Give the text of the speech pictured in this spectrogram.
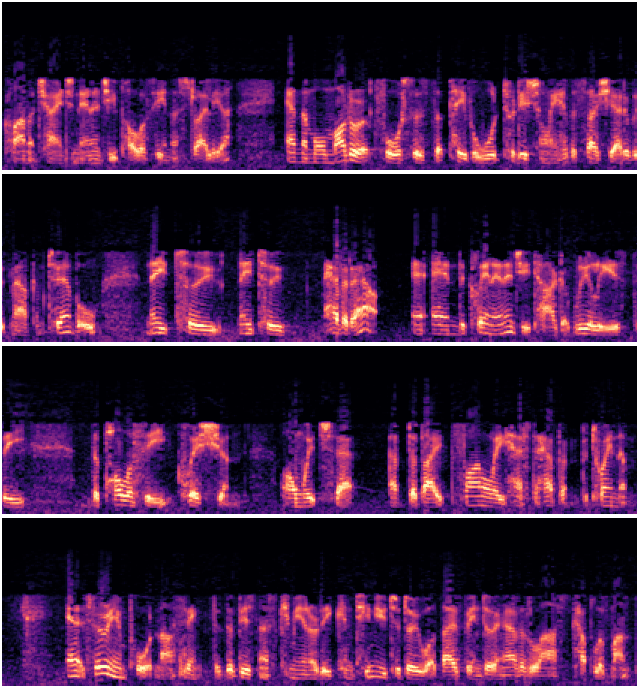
climate change and energy policy in Australia, and the more moderate forces that people would traditionally have associated with Malcolm Turnbull need to need to have it out. And the clean energy target really is the the policy question on which that uh, debate finally has to happen between them. And it's very important, I think, that the business community continue to do what they've been doing over the last couple of months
